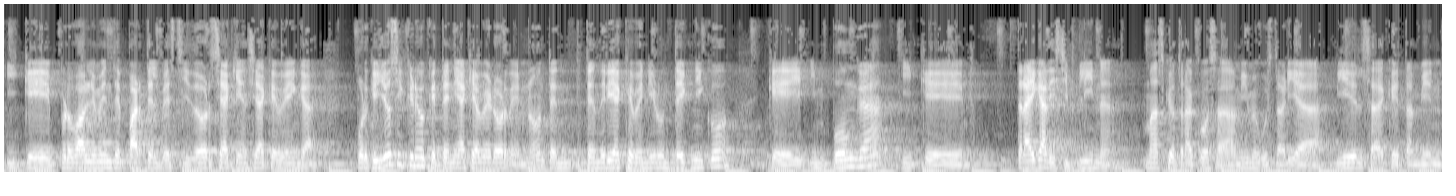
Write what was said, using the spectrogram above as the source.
y que probablemente parte el vestidor, sea quien sea que venga. Porque yo sí creo que tenía que haber orden, ¿no? Ten- tendría que venir un técnico que imponga y que traiga disciplina más que otra cosa. A mí me gustaría Bielsa, que también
